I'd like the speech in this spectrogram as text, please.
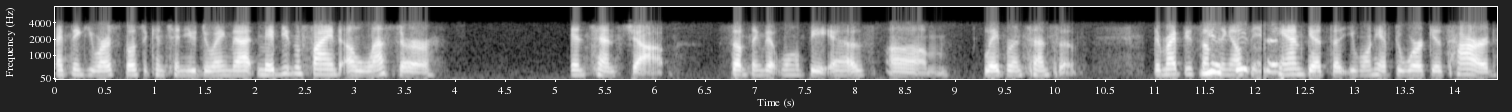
I think you are supposed to continue doing that. Maybe you can find a lesser intense job, something that won't be as um labor intensive. There might be something else that you can get that you won't have to work as hard.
